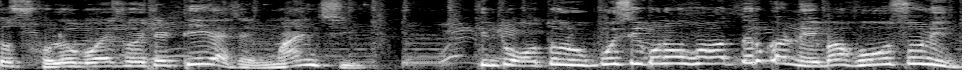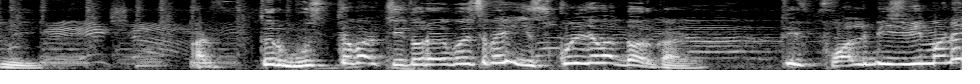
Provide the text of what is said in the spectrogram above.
তো ষোলো বয়স হয়েছে ঠিক আছে মানছি। কিন্তু অত রূপসী কোনো হওয়ার দরকার নেই বা হোসও নি তুই। আর তোর বুঝতে পারছি তোর এই বয়সে ভাই স্কুল যাওয়ার দরকার। তুই ফল বিজবি মানে?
